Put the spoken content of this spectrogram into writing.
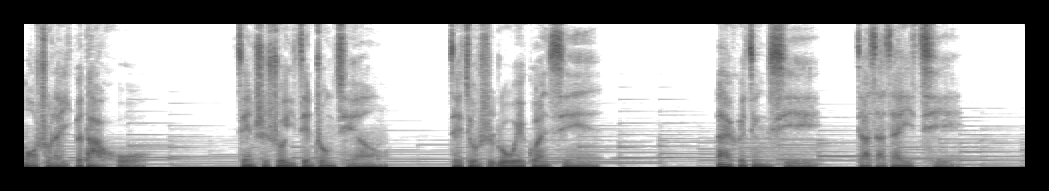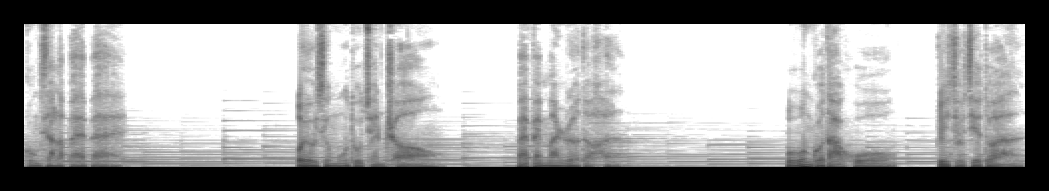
冒出来一个大虎，坚持说一见钟情，再就是入微关心，爱和惊喜夹杂在一起，攻下了白白。我有幸目睹全程，白白慢热的很。我问过大虎，追求阶段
